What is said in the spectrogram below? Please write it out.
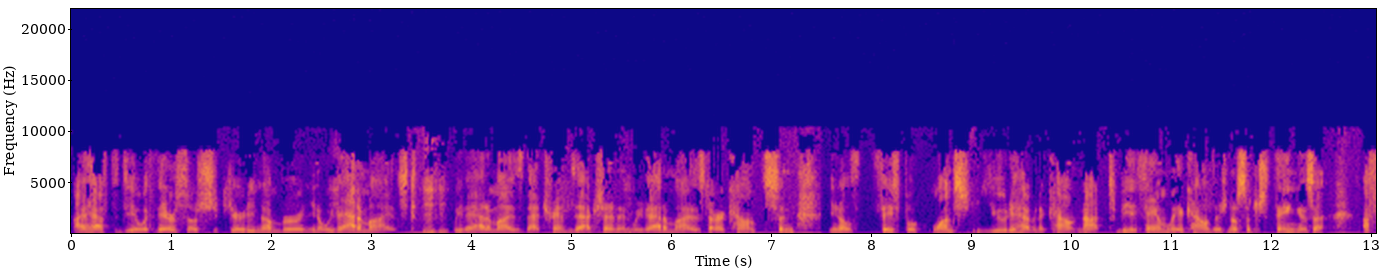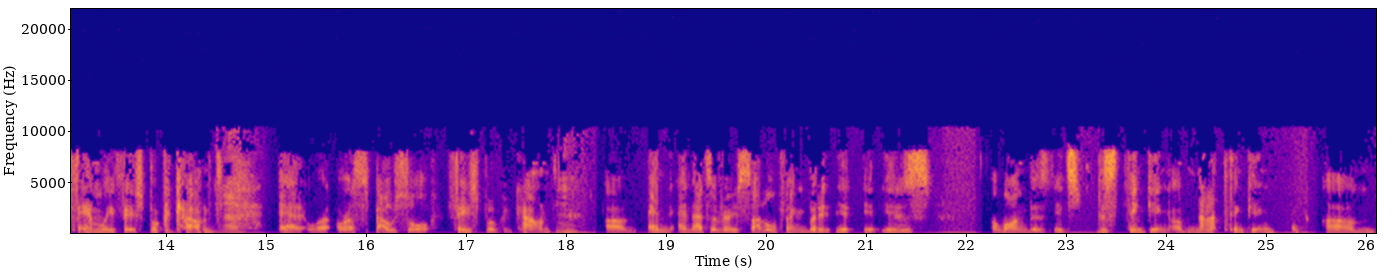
i have to deal with their social security number and you know we've atomized mm-hmm. we've atomized that transaction and we've atomized our accounts and you know Facebook wants you to have an account, not to be a family account. There's no such thing as a, a family Facebook account no. and, or, or a spousal Facebook account. Mm. Um, and, and that's a very subtle thing, but it, it, it is along this, it's this thinking of not thinking, um,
